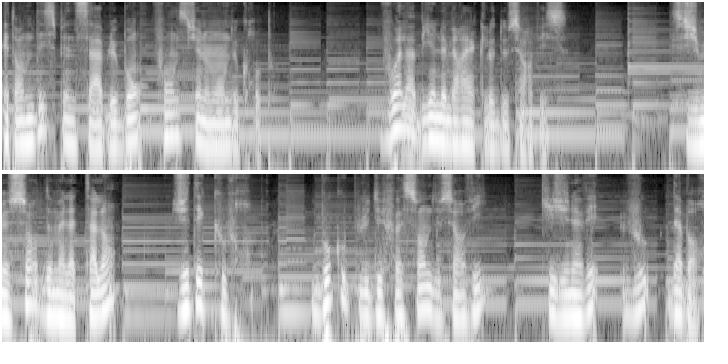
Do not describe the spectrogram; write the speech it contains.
est indispensable au bon fonctionnement du groupe. Voilà bien le miracle du service. Si je me sors de mes talents, je découvre beaucoup plus de façons de servir que je n'avais vu d'abord.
